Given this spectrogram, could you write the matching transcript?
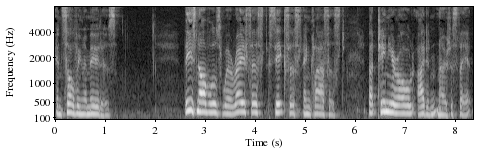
and solving the murders. These novels were racist, sexist, and classist, but 10 year old, I didn't notice that.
